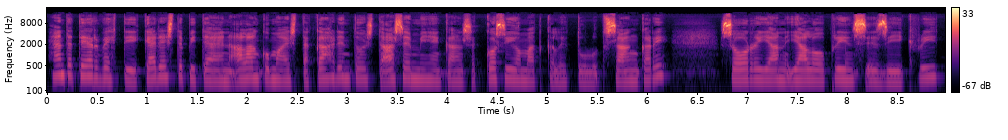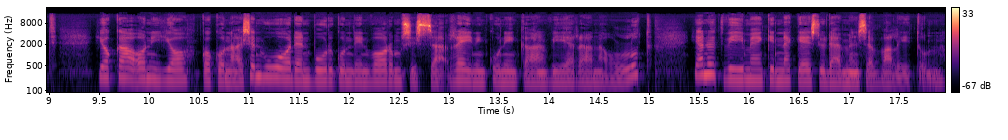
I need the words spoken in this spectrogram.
Häntä tervehtii kädestä pitäen Alankomaista 12 asemiehen kanssa kosiomatkalle tullut sankari, Sorjan jalo prinssi Siegfried, joka on jo kokonaisen vuoden Burgundin Wormsissa Reinin kuninkaan vieraana ollut ja nyt viimeinkin näkee sydämensä valitun.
